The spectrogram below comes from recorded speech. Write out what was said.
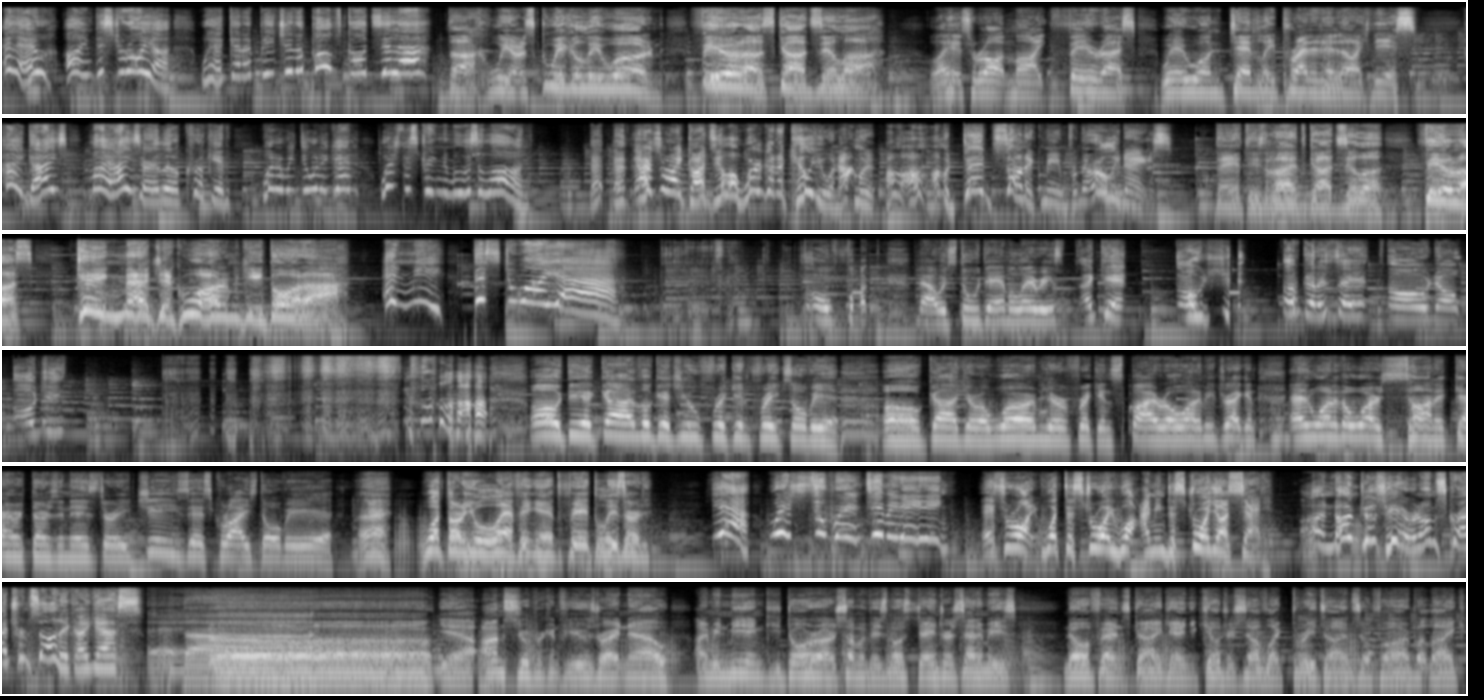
Hello, I'm Destoroyah. We're gonna beat you to pulps, Godzilla. Ugh, we are Squiggly Worm. Fear us, Godzilla. That's right, mate. Fear us. We're one deadly predator like this. Hi, guys. My eyes are a little crooked. What are we doing again? Where's the string to move us along? That, that that's right, Godzilla. We're gonna kill you, and I'm a I'm, I'm, I'm a dead Sonic meme from the early days. That is right, Godzilla. Fear us, King Magic Worm Ghidorah. And me, Destoroyah. Oh fuck. Now it's too damn hilarious. I can't. Oh shit. I'm gonna say it. Oh no. Oh jeez. oh dear God, look at you freaking freaks over here. Oh God, you're a worm, you're a freaking Spyro wannabe dragon, and one of the worst Sonic characters in history. Jesus Christ over here. Eh, what are you laughing at, fat lizard? Yeah, we're super intimidating. That's right. What destroy what? I mean, destroy us said. And I'm just here, and I'm Scratch from Sonic, I guess. Oh, yeah, Yeah, I'm super confused right now. I mean, me and Ghidorah are some of his most dangerous enemies. No offense, Gigan, you killed yourself like three times so far, but like,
